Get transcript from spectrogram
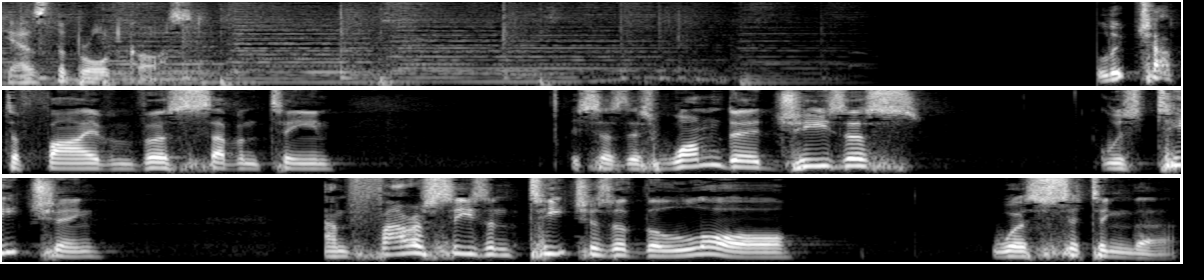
here's the broadcast. Luke chapter 5 and verse 17, it says this One day Jesus was teaching, and Pharisees and teachers of the law were sitting there.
